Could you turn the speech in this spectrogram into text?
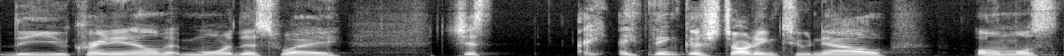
the Ukrainian element more this way. Just I, I think they're starting to now almost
